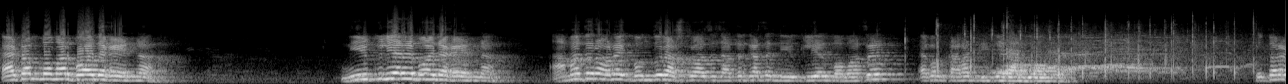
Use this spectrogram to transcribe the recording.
অ্যাটম বোমার ভয় দেখায়েন না। নিউক্লিয়ারের ভয় দেখায়েন না। আমাদের অনেক বন্ধু রাষ্ট্র আছে যাদের কাছে নিউক্লিয়ার বোম আছে এবং তারা দিতে রাজি আছে। সুতরাং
